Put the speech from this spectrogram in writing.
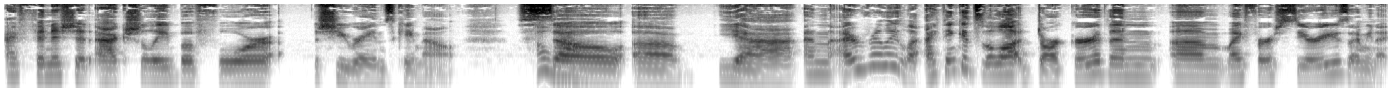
I finished it actually before she Reigns came out. Oh, so wow. um, yeah, and I really like. I think it's a lot darker than um, my first series. I mean, I,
